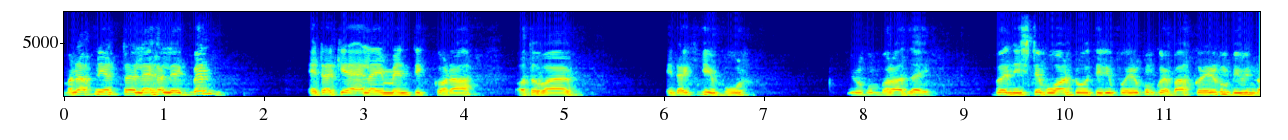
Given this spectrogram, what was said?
মানে আপনি একটা লেখা লিখবেন, এটাকে অ্যালাইনমেন্ট ঠিক করা, অথবা এটা কি বোর্ড এরকম বলা যায়। Step one two three four এরকম করে বাক করে, এরকম বিভিন্ন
